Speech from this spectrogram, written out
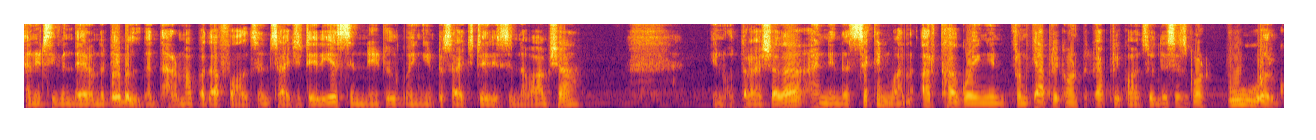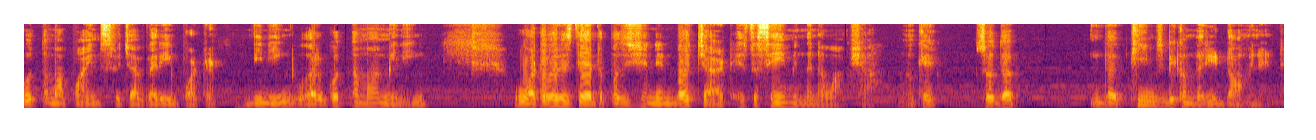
and it's even there on the table. The Dharma pada falls in Sagittarius in natal, going into Sagittarius in Navamsha in Uttarashada and in the second one Artha going in from Capricorn to Capricorn. So this has got two Vargottama points which are very important. Meaning Vargottama meaning whatever is there the position in birth chart is the same in the Navamsha. Okay. So the the themes become very dominant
